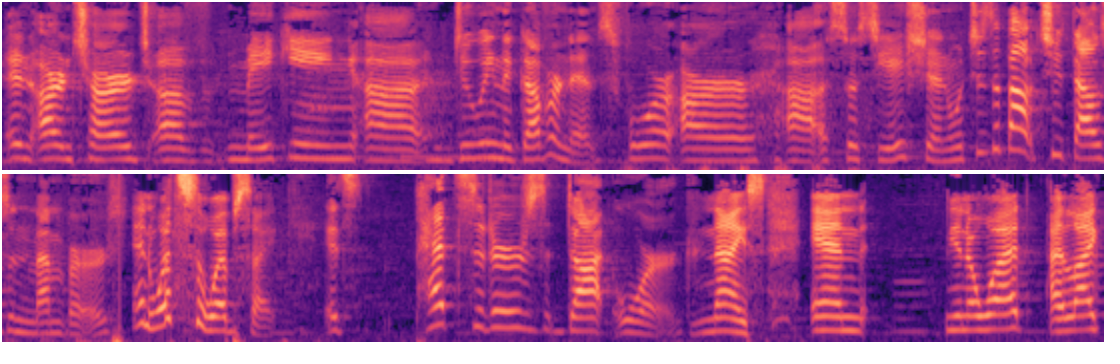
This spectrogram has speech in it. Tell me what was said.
in, are in charge of making, uh, doing the governance for our uh, association, which is about 2,000 members. And what's the website? It's petsitters.org. Nice. And you know what? I like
